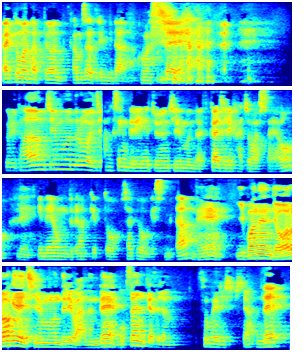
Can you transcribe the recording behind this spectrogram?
깔끔한 답변 감사드립니다. 고맙습니다. 네. 우리 다음 질문으로 이제 학생들이 해준 질문 몇 가지를 가져왔어요. 네. 이 내용들을 함께 또 살펴보겠습니다. 네, 이번엔 여러 개의 질문들이 왔는데 목사님께서 좀 소개해 주십시오. 네.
